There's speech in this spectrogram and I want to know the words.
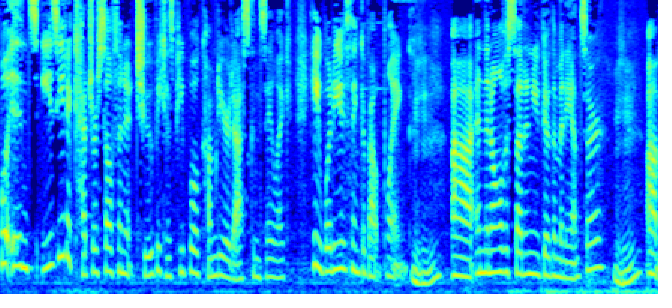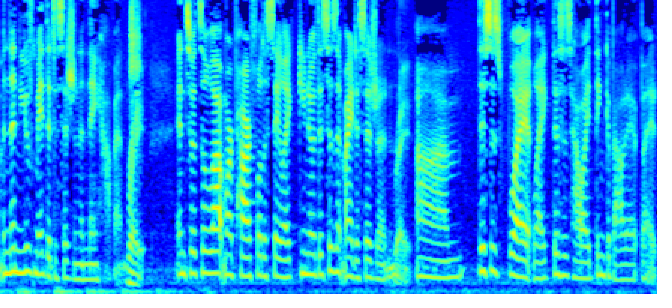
Well, it's easy to catch yourself in it too because people will come to your desk and say like, "Hey, what do you think about blank?" Mhm. Uh, and then all of a sudden you give them an answer, Mhm. um, and then you've made the decision and they haven't. Right. And so it's a lot more powerful to say like, you know, this isn't my decision. Right. Um, this is what like this is how I think about it, but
